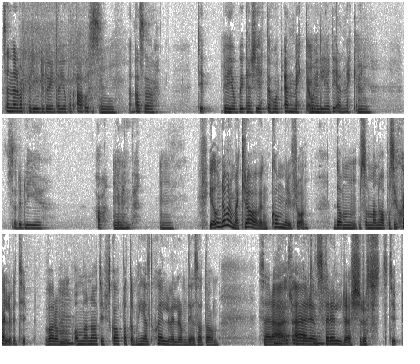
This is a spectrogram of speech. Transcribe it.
sen har det varit perioder då jag inte har jobbat alls. Mm. Alltså, typ, jag jobbar ju kanske jättehårt en vecka och är Mm. ledig en vecka. Så det blir ju, ja, jag Mm. vet inte. Jag undrar var de här kraven kommer ifrån. De som man har på sig själv, typ. Var de, Mm. Om man har typ skapat dem helt själv eller om det är så att de så här, Nej, är ens föräldrars röst, typ.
